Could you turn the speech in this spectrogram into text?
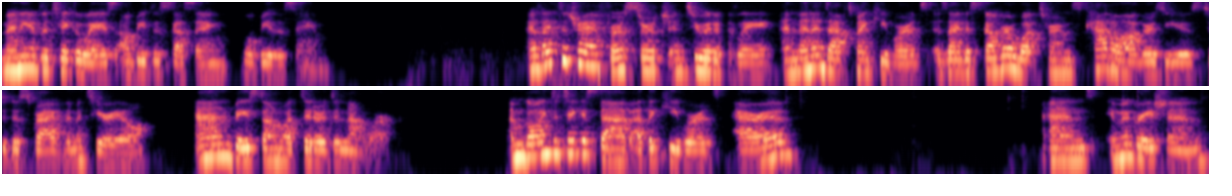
many of the takeaways I'll be discussing will be the same. I'd like to try a first search intuitively and then adapt my keywords as I discover what terms catalogers use to describe the material and based on what did or did not work. I'm going to take a stab at the keywords Arab and immigration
